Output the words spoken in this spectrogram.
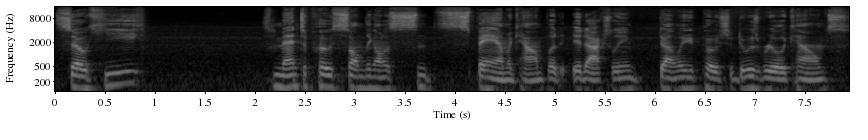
So he meant to post something on a spam account, but it actually definitely posted to his real account.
